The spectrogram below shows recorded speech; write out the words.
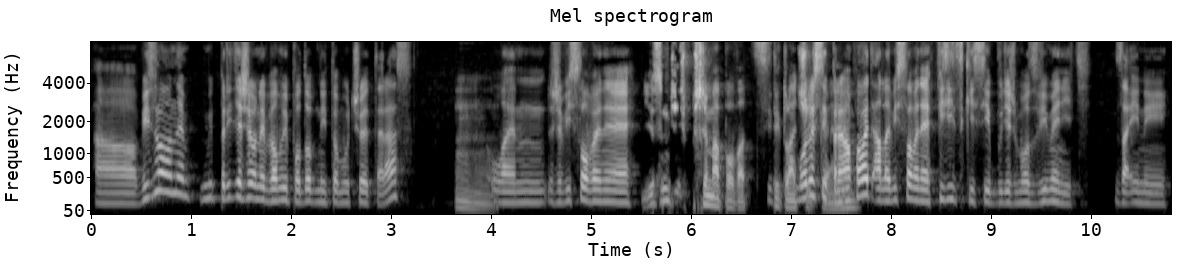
Uh, vizuálne mi príde, že on je veľmi podobný tomu, čo je teraz. Mm. Len, že vyslovene... Že si môžeš premapovať si, ty tlačítka. Môžeš si premapovať, ale vyslovene fyzicky si budeš môcť vymeniť za iný...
